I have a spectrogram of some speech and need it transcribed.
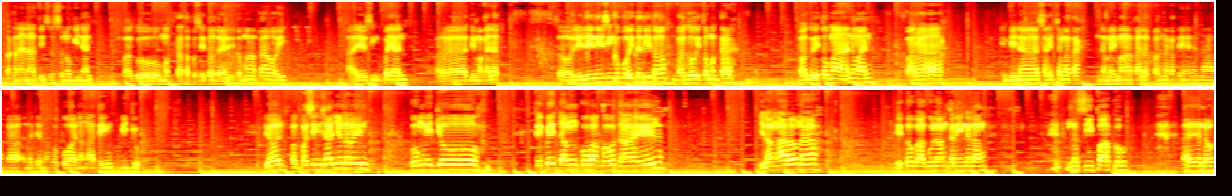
saka na natin susunugin yan bago magtatapos ito dahil ito mga kahoy, ayusin ko pa yan para di makalat. So lilinisin ko po ito dito bago ito magka bago ito maanuan para hindi na sakit sa mata na may mga kalapang na naka, naka, ano dyan, nakukuha ng ating video. Yon, pagpasensya nyo na rin kung medyo tipid ang kuha ko dahil ilang araw na ito bago lang kanina lang nasipa ko. Ayan o.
